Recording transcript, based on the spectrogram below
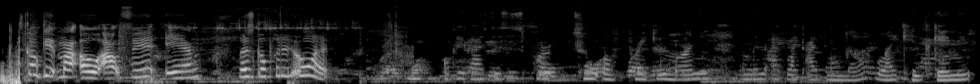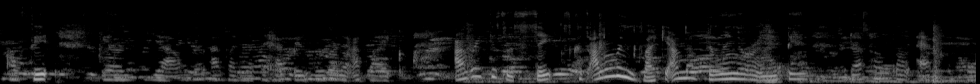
Let's go get my old outfit and let's go put it on. Okay, guys, this is part two of pranking Monty. I'm gonna act like I do not like his gaming outfit, and yeah, we're gonna act like nothing happened. We're gonna act like I rate this a six because I don't really like it. I'm not feeling it or anything, so that's how I'm gonna act for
